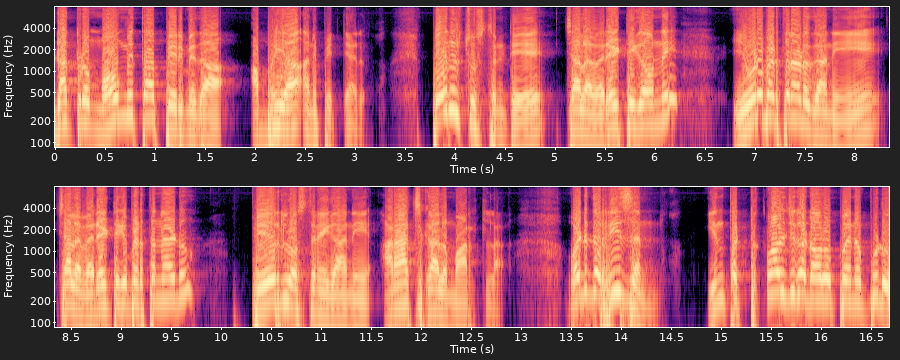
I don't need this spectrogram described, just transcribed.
డాక్టర్ మౌమిత పేరు మీద అభయ అని పెట్టారు. పేర్లు చూస్తుంటే చాలా వెరైటీగా ఉన్నాయి. ఎవడు పెడుతున్నాడు కానీ చాలా వెరైటీగా పెడుతున్నాడు. పేర్లు వస్తున్నాయి కానీ అరాచకాలు మారట్ల. What is the reason? ఇంత టెక్నాలజీగా డెవలప్ అయినప్పుడు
